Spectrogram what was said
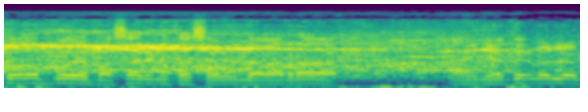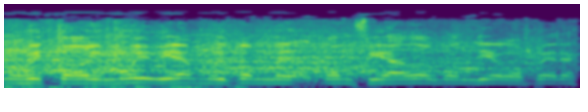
todo puede pasar en esta segunda agarrada. A lo hemos visto hoy muy bien, muy confiado con Diego Pérez.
